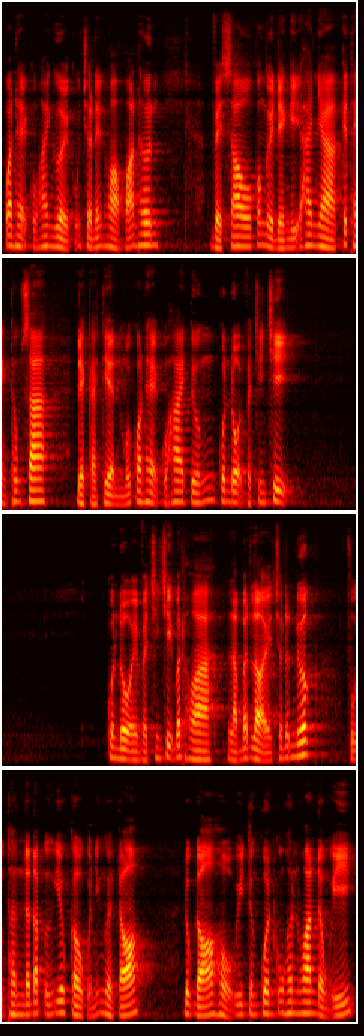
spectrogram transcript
Quan hệ của hai người cũng trở nên hòa hoãn hơn. Về sau, có người đề nghị hai nhà kết thành thông xa Để cải thiện mối quan hệ của hai tướng quân đội và chính trị. Quân đội và chính trị bất hòa là bất lợi cho đất nước. Phụ thân đã đáp ứng yêu cầu của những người đó. Lúc đó, hổ uy tướng quân cũng hân hoan đồng ý.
